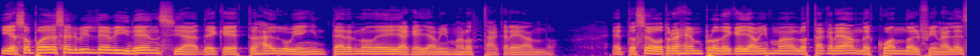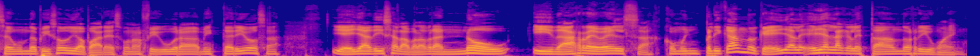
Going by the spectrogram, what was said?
Y eso puede servir de evidencia de que esto es algo bien interno de ella, que ella misma lo está creando. Entonces otro ejemplo de que ella misma lo está creando es cuando al final del segundo episodio aparece una figura misteriosa y ella dice la palabra no y da reversa, como implicando que ella, ella es la que le está dando rewind.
